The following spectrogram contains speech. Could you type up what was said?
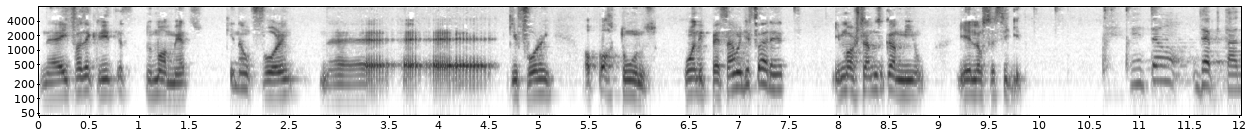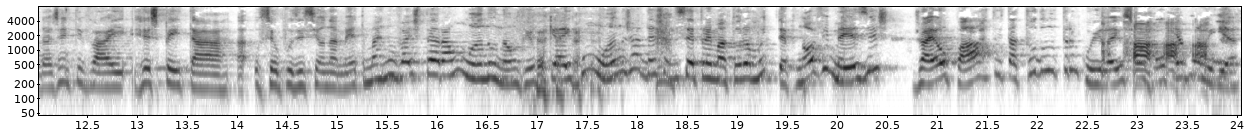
né, e fazer críticas nos momentos que não forem né, é, é, que forem oportunos, onde pensamos diferente e mostramos o caminho e ele não ser seguido. Então, deputado, a gente vai respeitar o seu posicionamento, mas não vai esperar um ano, não, viu? Porque aí com um ano já deixa de ser prematuro há muito tempo. Nove meses já é o parto e está tudo tranquilo. Aí o senhor volta e avalia.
